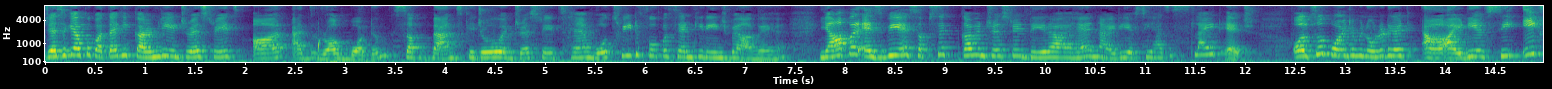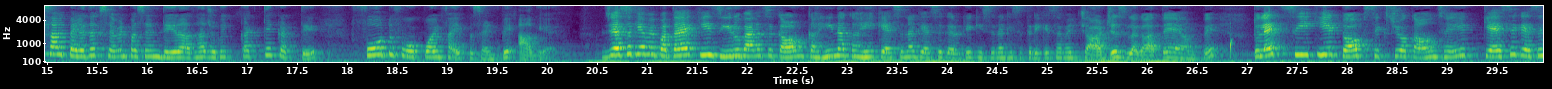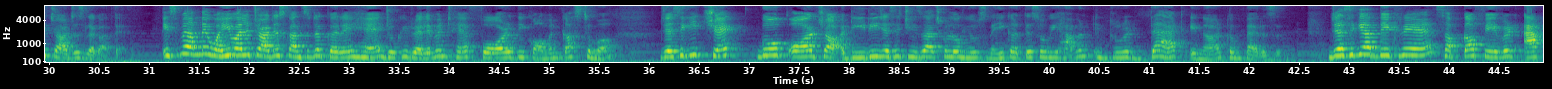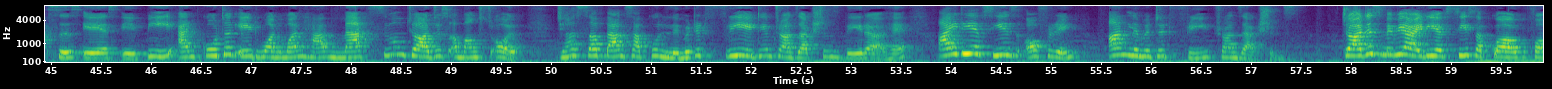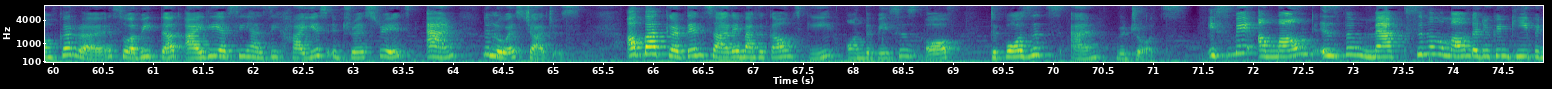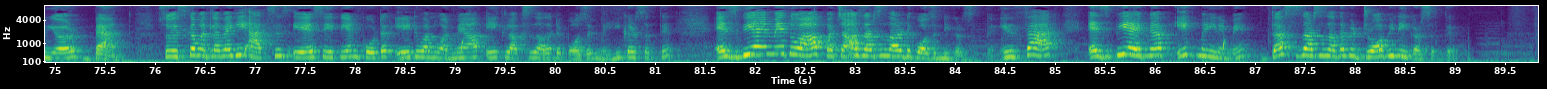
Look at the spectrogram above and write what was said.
जैसे कि आपको पता है कि currently interest rates are at the rock bottom सब बैंक्स के जो इंटरेस्ट रेट्स हैं, वो थ्री टू फोर परसेंट की रेंज में आ गए हैं. यहाँ पर एसबीआई सबसे कम इंटरेस्ट रेट दे रहा है and I D has a slight edge also point में noted that I D F C एक साल पहले तक सेवन परसेंट दे रहा था, जो कि कटते कटते four to four point five percent पे आ गया है। जैसा कि हमें पता है कि ज़ीरो बैलेंस अकाउंट कहीं ना कहीं, कैसे ना कैसे करके किसी ना किसी तरीके से हमें चार्जेस लगाते हैं हम पे। तो लेट्स सी कि ये टॉप सिक्स जो अकाउंट्स हैं, ये कैसे कैसे चार्जेस लगाते हैं। इसमें हमने वही वाले चार्जेस कंसिडर करे हैं जो कि रेलिवेंट है फॉर द कॉमन कस्टमर जैसे कि चेक बुक और डीडी जैसी चीज़ें आजकल लोग यूज़ नहीं करते so we haven't included that in our comparison जैसे कि आप देख रहे हैं, सबका favourite Axis A S A P and Kotak 811 have maximum charges amongst all जहाँ सब बैंक्स आपको लिमिटेड फ्री एटीएम ट्रांजैक्शंस दे रहा है। IDFC is offering unlimited free transactions charges में भी आईडीएफसी सबको आउट परफॉर्म कर रहा है सो अभी तक IDFC has the highest interest rates and the lowest charges अब बात करते हैं सारे बैंक अकाउंट्स की on the basis of deposits and withdrawals इसमें amount is the maximum amount that you can keep in your bank so इसका मतलब है कि Axis A S A P and Kotak eight one one में आप एक लाख से ज़्यादा डिपॉजिट नहीं कर सकते। एस बी आई में तो आप पचास हज़ार से ज़्यादा डिपॉजिट नहीं कर सकते। इनफैक्ट एस बी आई में आप एक महीने में दस हज़ार से ज़्यादा विड्रॉ भी नहीं कर सकते।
